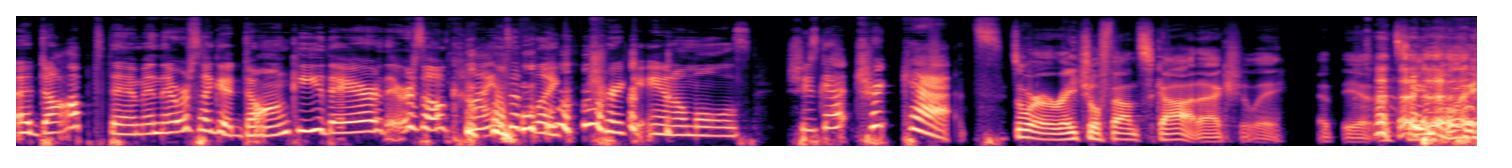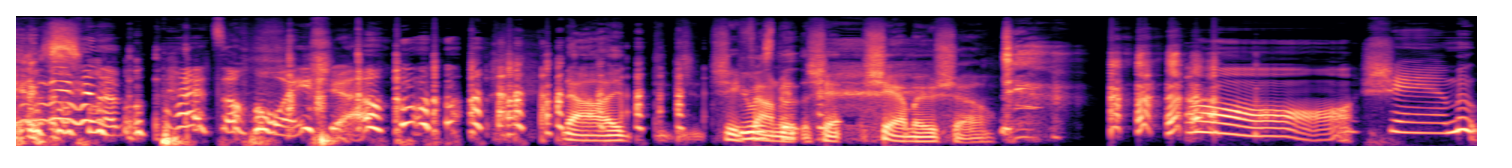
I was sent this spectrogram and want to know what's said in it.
adopt them, and there was like a donkey there. There was all kinds of like trick animals. She's got trick cats. That's where Rachel found Scott actually at the at that same place. the Pets Ahoy show. no, it, she He was found me the- at the Sha- Shamu show. Oh, Shamu,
